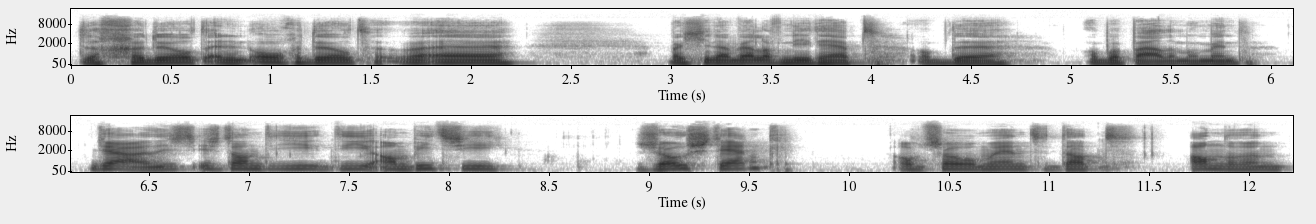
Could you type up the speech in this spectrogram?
de geduld en een ongeduld, uh, wat je dan wel of niet hebt op, de, op bepaalde momenten. Ja, is, is dan die, die ambitie zo sterk op zo'n moment dat anderen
